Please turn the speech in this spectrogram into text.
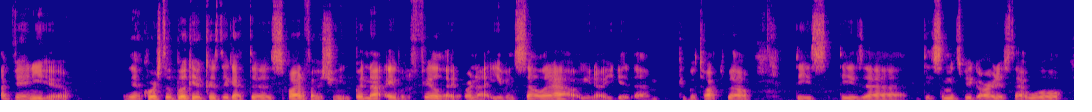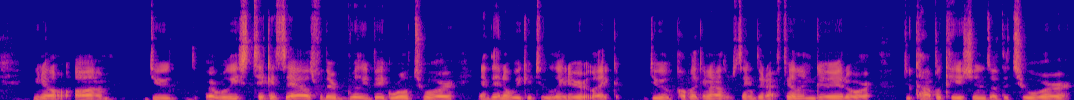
a venue. And of course, they'll book it because they got the Spotify stream, but not able to fill it or not even sell it out. You know, you get um, people talked about these these uh these, some of these big artists that will, you know, um, do or release ticket sales for their really big world tour, and then a week or two later, like do a public announcement saying they're not feeling good or do complications of the tour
